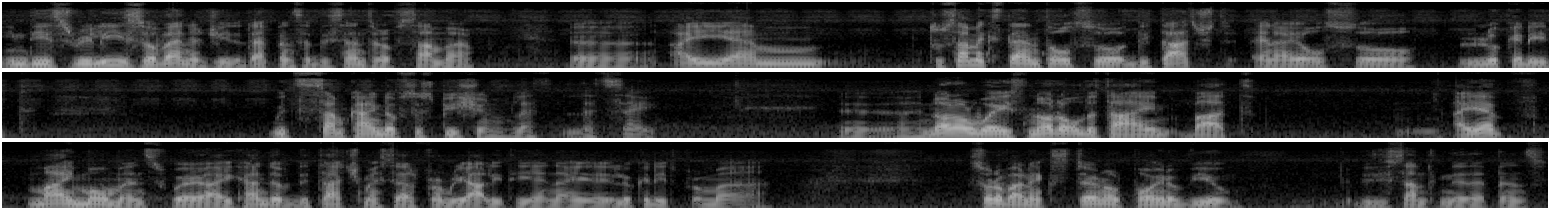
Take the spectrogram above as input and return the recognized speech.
in this release of energy that happens at the center of summer, uh, I am to some extent also detached and I also look at it with some kind of suspicion, let, let's say. Uh, not always, not all the time, but I have my moments where I kind of detach myself from reality and I look at it from a sort of an external point of view. This is something that happens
